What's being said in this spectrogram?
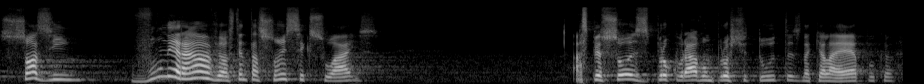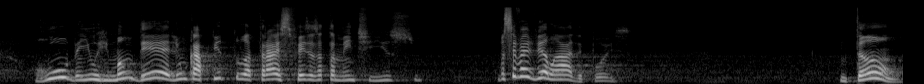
sozinho, vulnerável às tentações sexuais. As pessoas procuravam prostitutas naquela época. Rubem, o irmão dele, um capítulo atrás, fez exatamente isso. Você vai ver lá depois. Então,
